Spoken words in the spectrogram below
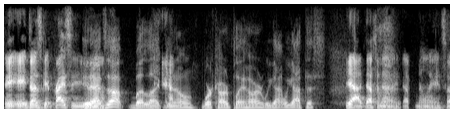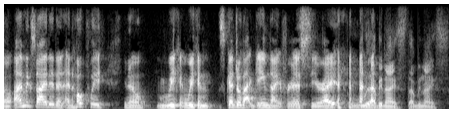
it, it does get pricey. You It know? adds up, but like Yeah. you know, work hard, play hard. We got we got this. Yeah, definitely, definitely. So I'm excited, and, and hopefully, you know, we can we can schedule that game night for ISTE, right? Ooh, that'd be nice. That'd be nice.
